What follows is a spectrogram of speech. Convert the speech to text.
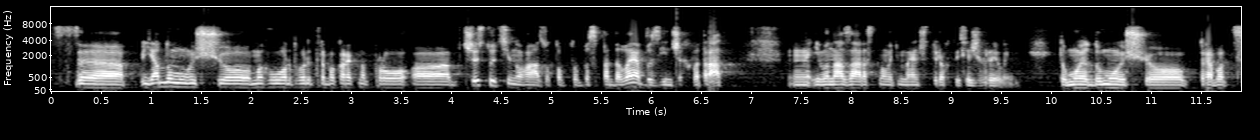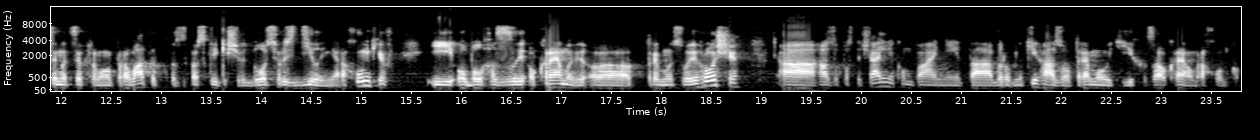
Це, я думаю, що ми говоримо говорити треба коректно про е, чисту ціну газу, тобто без ПДВ, без інших витрат, і вона зараз становить менше трьох тисяч гривень. Тому я думаю, що треба цими цифрами оперувати, ос- оскільки ще відбулося розділення рахунків, і облгази окремо е, отримують свої гроші, а газопостачальні компанії та виробники газу отримують їх за окремим рахунком.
